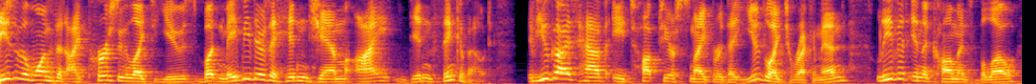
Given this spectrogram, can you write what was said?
These are the ones that I personally like to use, but maybe there's a hidden gem I didn't think about. If you guys have a top tier sniper that you'd like to recommend, leave it in the comments below.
